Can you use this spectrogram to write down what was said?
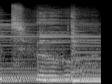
Want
